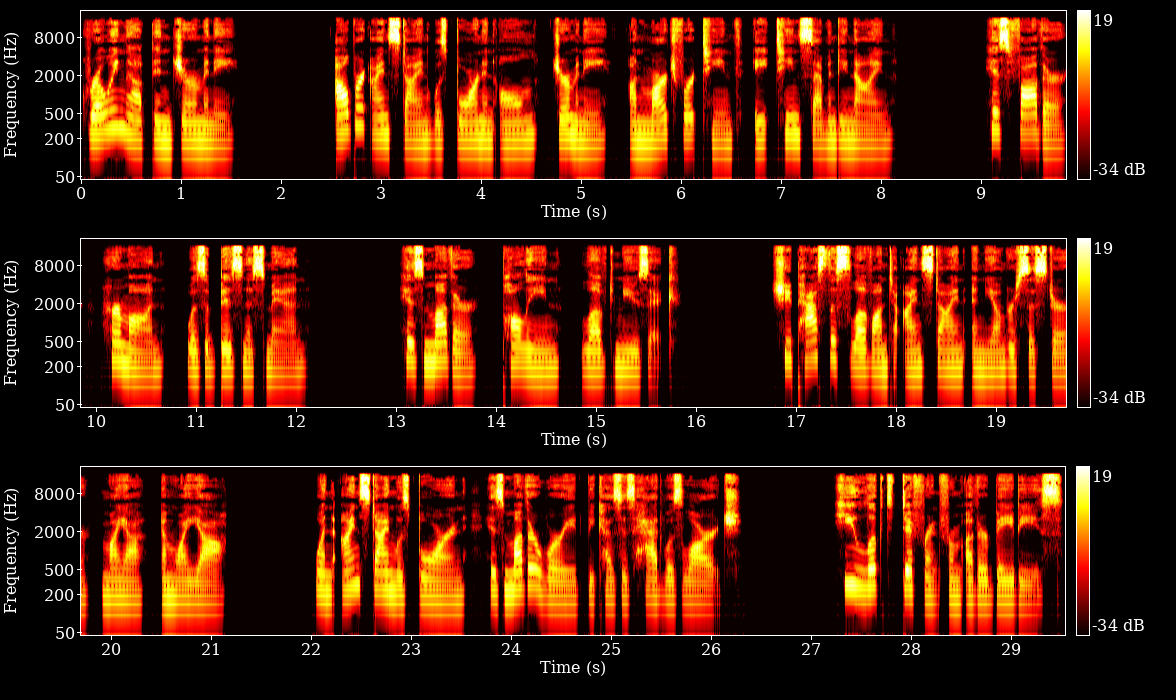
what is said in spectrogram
Growing up in Germany. Albert Einstein was born in Ulm, Germany, on March 14, 1879. His father, Hermann, was a businessman. His mother, Pauline, loved music. She passed this love on to Einstein and younger sister, Maya, Mya. When Einstein was born, his mother worried because his head was large. He looked different from other babies.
